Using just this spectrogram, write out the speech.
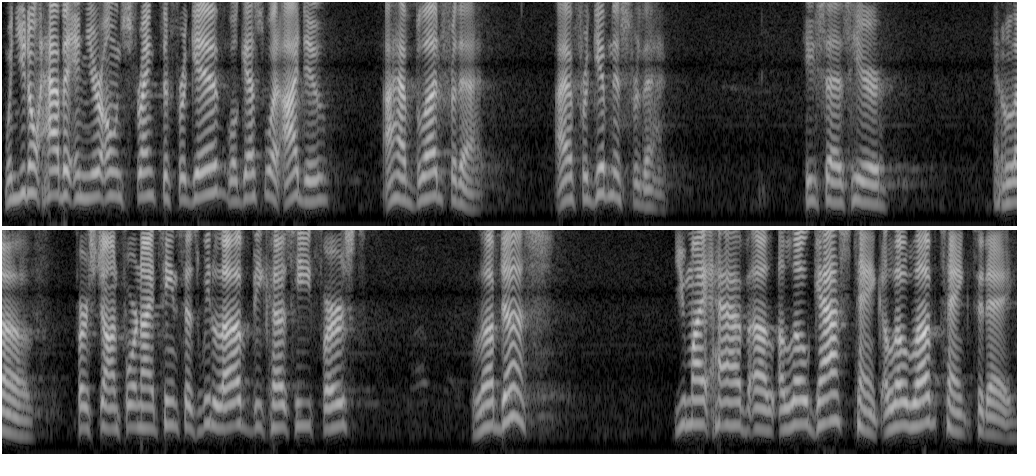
When you don't have it in your own strength to forgive, well, guess what? I do. I have blood for that. I have forgiveness for that. He says here, and love. 1 John 4 19 says, We love because he first loved us. You might have a, a, low gas tank, a low love tank today.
